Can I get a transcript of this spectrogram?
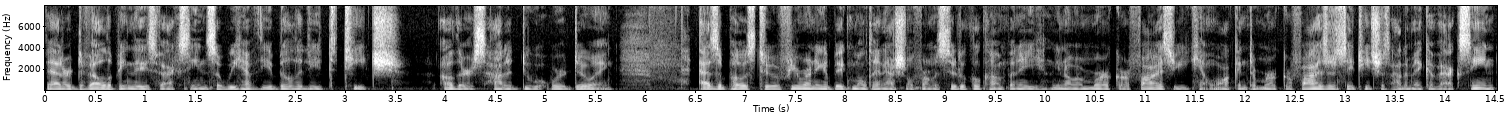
that are developing these vaccines. So we have the ability to teach others how to do what we're doing. As opposed to if you're running a big multinational pharmaceutical company, you know, a Merck or a Pfizer, you can't walk into Merck or Pfizer and say, teach us how to make a vaccine,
